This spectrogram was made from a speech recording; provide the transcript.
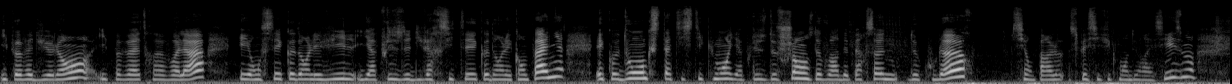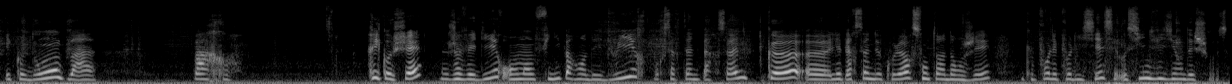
ils peuvent être violents, ils peuvent être euh, voilà, et on sait que dans les villes il y a plus de diversité que dans les campagnes, et que donc statistiquement il y a plus de chances de voir des personnes de couleur, si on parle spécifiquement du racisme, et que donc bah, par ricochet, je vais dire, on en finit par en déduire pour certaines personnes que euh, les personnes de couleur sont un danger, que pour les policiers c'est aussi une vision des choses.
